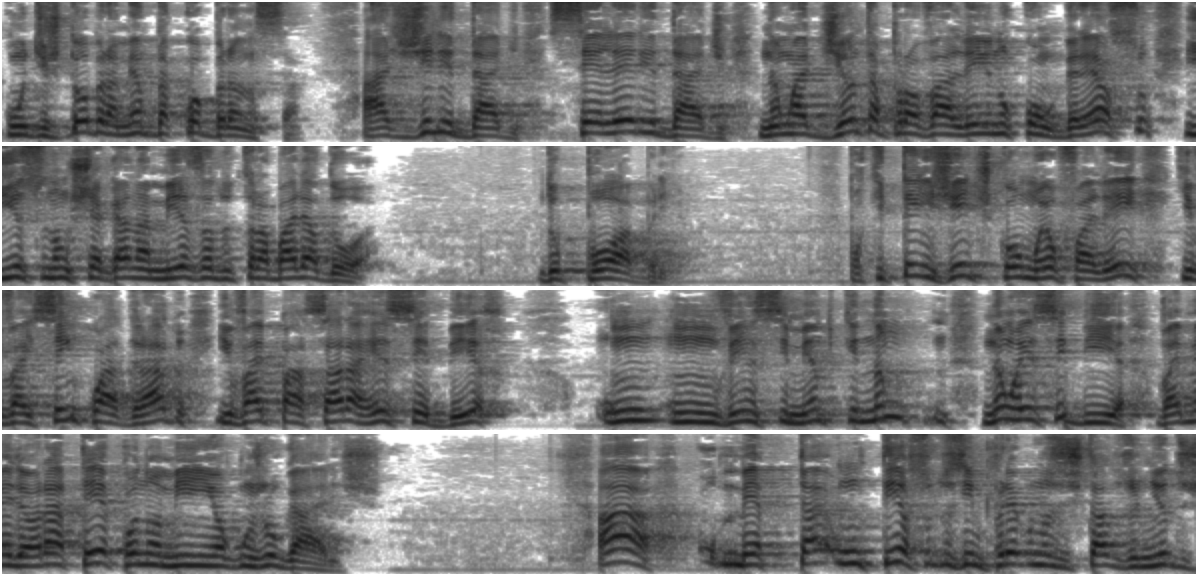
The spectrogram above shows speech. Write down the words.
com o desdobramento da cobrança. Agilidade, celeridade. Não adianta aprovar lei no Congresso e isso não chegar na mesa do trabalhador do pobre. Porque tem gente, como eu falei, que vai ser enquadrado e vai passar a receber um, um vencimento que não, não recebia. Vai melhorar até a economia em alguns lugares. Ah, metade, um terço dos empregos nos Estados Unidos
